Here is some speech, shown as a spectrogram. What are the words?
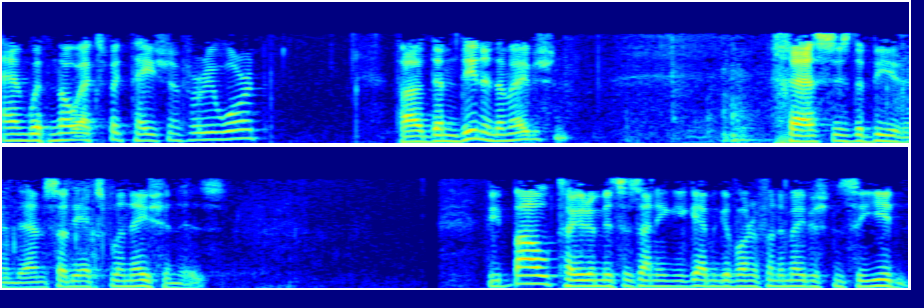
and with no expectation for reward. Dem din in the Ches is the beer in them, so the explanation is. Wie bald Teire Mitzvahs gegeben geworden von dem Eibischen zu Yidden.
